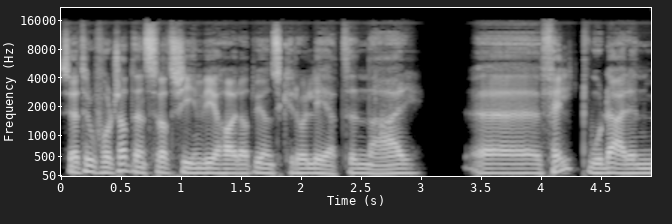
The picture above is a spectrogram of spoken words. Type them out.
Så jeg tror fortsatt den strategien vi har, at vi ønsker å lete nær felt hvor det er en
